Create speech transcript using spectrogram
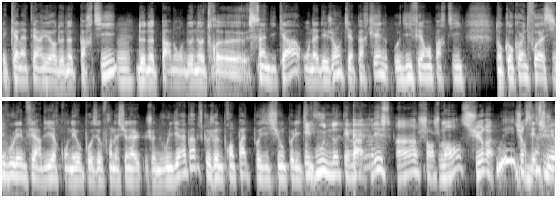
et qu'à l'intérieur de notre parti, hum. de notre pardon, de notre euh, syndicat, on a des gens qui appartiennent aux différents partis. Donc encore une fois, si hum. vous voulez me faire dire qu'on est opposé au Front National, je ne vous le dirai pas parce que je ne prends pas de position politique. Et vous notez même un changement sur sur ces sujets.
